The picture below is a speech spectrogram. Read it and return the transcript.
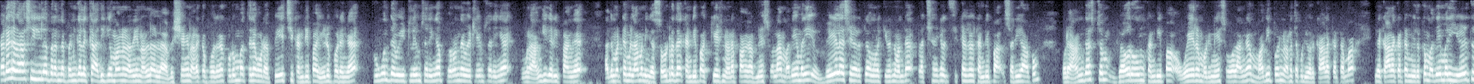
கடகராசியில பிறந்த பெண்களுக்கு அதிகமான நிறைய நல்ல நல்ல விஷயங்கள் நடக்க போதுங்க குடும்பத்துல உங்களோட பேச்சு கண்டிப்பா ஈடுபடுங்க. புகுந்த வீட்லயும் சரிங்க பிறந்த வீட்லயும் சரிங்க. உங்களை அங்கீகரிப்பாங்க. அது மட்டும் இல்லாமல் நீங்கள் சொல்கிறத கண்டிப்பாக கேட்டு நடப்பாங்க அப்படின்னு சொல்லலாம் அதே மாதிரி வேலை செய்யறதுல உங்களுக்கு இருந்து வந்த பிரச்சனைகள் சிக்கல்கள் கண்டிப்பாக சரியாகும். ஒரு அந்தஸ்தும் கௌரவம் கண்டிப்பாக உயரும் அப்படின்னே சொல்லலாங்க மதிப்புன்னு நடத்தக்கூடிய ஒரு காலகட்டமாக இந்த காலகட்டம் இருக்கும். அதே மாதிரி எழுத்து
